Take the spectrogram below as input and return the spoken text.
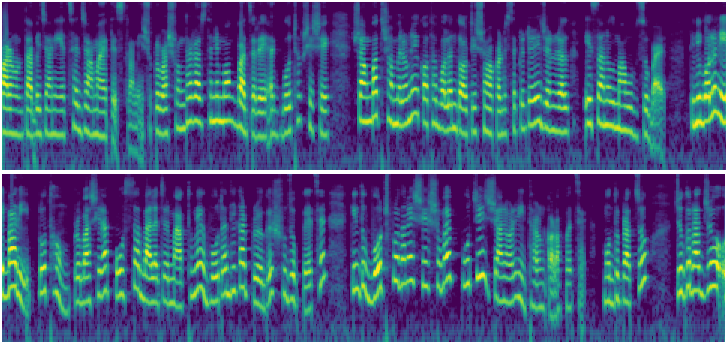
বাড়ানোর দাবি জানিয়েছে জামায়াত ইসলামী। শুক্রবার সন্ধ্যায় রাজধানী মগবাজারে এক বৈঠক শেষে সংবাদ সম্মেলনে কথা বলেন দলটির সহকারী সেক্রেটারি জেনারেল ইসানুল মাহবুব জুবাইর তিনি বলেন, এবারই প্রথম প্রবাসীরা পোস্টাল ব্যালটের মাধ্যমে ভোটাধিকার প্রয়োগের সুযোগ পেয়েছেন, কিন্তু ভোট প্রদানের শেষ সময় পঁচিশ জানুয়ারি নির্ধারণ করা হয়েছে। মধ্যপ্রাচ্য, যুক্তরাজ্য ও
